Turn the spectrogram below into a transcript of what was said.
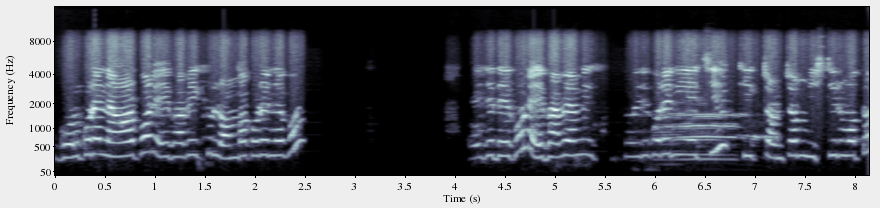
গোল করে নেওয়ার পর এইভাবে একটু লম্বা করে নেব। এই যে দেখুন এইভাবে আমি তৈরি করে নিয়েছি ঠিক চমচম মিষ্টির মতো।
